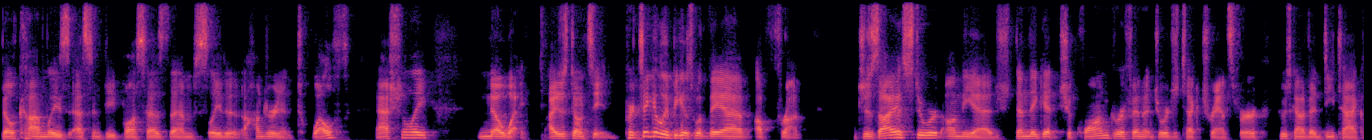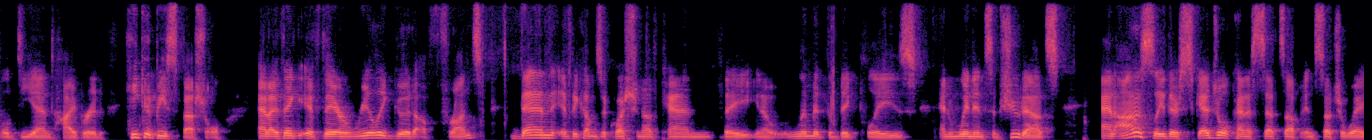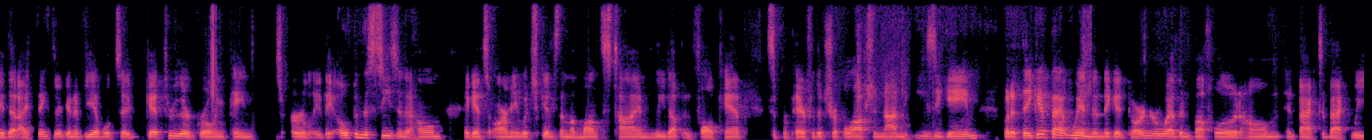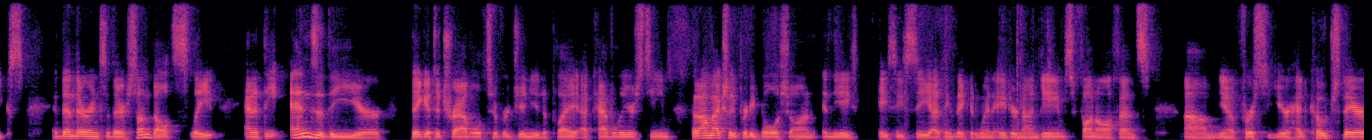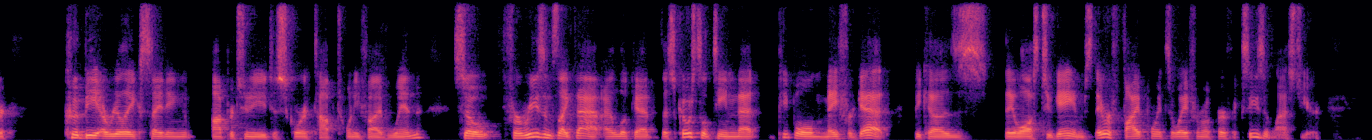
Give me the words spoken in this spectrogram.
Bill Connelly's S&P Plus has them slated 112th nationally. No way. I just don't see it, particularly because what they have up front. Josiah Stewart on the edge. Then they get Jaquan Griffin at Georgia Tech transfer, who's kind of a D tackle, D end hybrid. He could be special. And I think if they're really good up front, then it becomes a question of can they, you know, limit the big plays and win in some shootouts. And honestly, their schedule kind of sets up in such a way that I think they're going to be able to get through their growing pains early. They open the season at home against Army, which gives them a month's time lead up in fall camp to prepare for the triple option. Not an easy game, but if they get that win, then they get Gardner Webb and Buffalo at home in back to back weeks. And then they're into their Sun Belt slate. And at the end of the year, they get to travel to Virginia to play a Cavaliers team that I'm actually pretty bullish on in the ACC. I think they could win eight or nine games, fun offense um, you know, first year head coach there, could be a really exciting opportunity to score a top 25 win. So for reasons like that, I look at this coastal team that people may forget because they lost two games. They were five points away from a perfect season last year.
